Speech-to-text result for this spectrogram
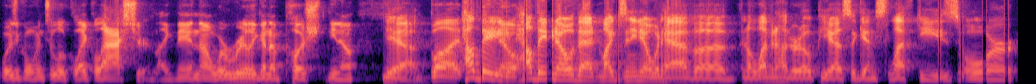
was going to look like last year. Like they know we're really going to push, you know, yeah, but how they you know, how they know that Mike Zunino would have a, an 1100 OPS against lefties, or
